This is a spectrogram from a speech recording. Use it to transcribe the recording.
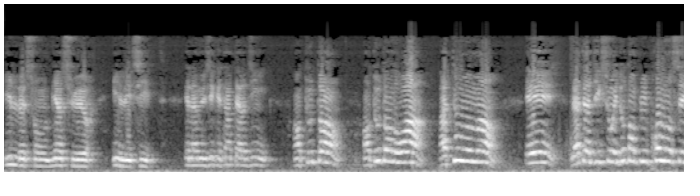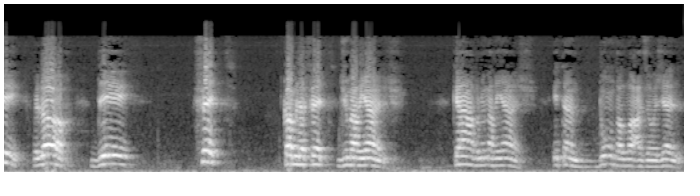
ils le sont bien sûr illicites. Et la musique est interdite en tout temps, en tout endroit, à tout moment. Et l'interdiction est d'autant plus prononcée lors des fêtes comme la fête du mariage. Car le mariage est un don d'Allah Azzawajal.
